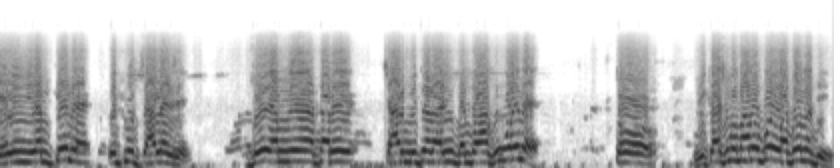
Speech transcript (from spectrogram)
એ એમ કે ને, એટલું ચાલે છે. જો એમને અત્યારે ચાર મીટર આવ્યું બંધ રાખવું હોય ને, તો વિકાસમાં મારો કોઈ વાંધો નથી.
